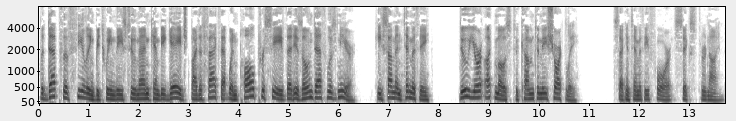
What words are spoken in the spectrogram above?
The depth of feeling between these two men can be gauged by the fact that when Paul perceived that his own death was near, he summoned Timothy do your utmost to come to me shortly. 2 Timothy 4, 6 through 9.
